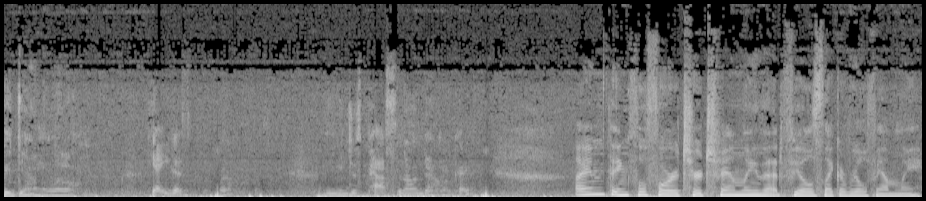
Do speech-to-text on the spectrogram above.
it down a little. Yeah, you guys. Well, you can just pass it on down, okay? I'm thankful for a church family that feels like a real family.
